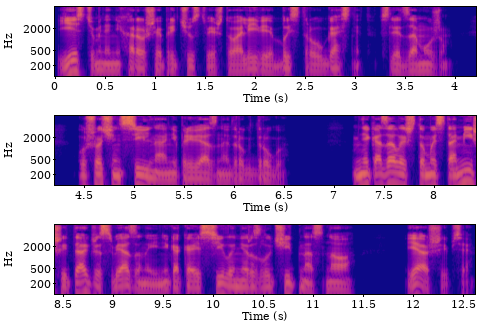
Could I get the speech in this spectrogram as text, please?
Есть у меня нехорошее предчувствие, что Оливия быстро угаснет вслед за мужем. Уж очень сильно они привязаны друг к другу. Мне казалось, что мы с Тамишей также связаны, и никакая сила не разлучит нас, но я ошибся.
